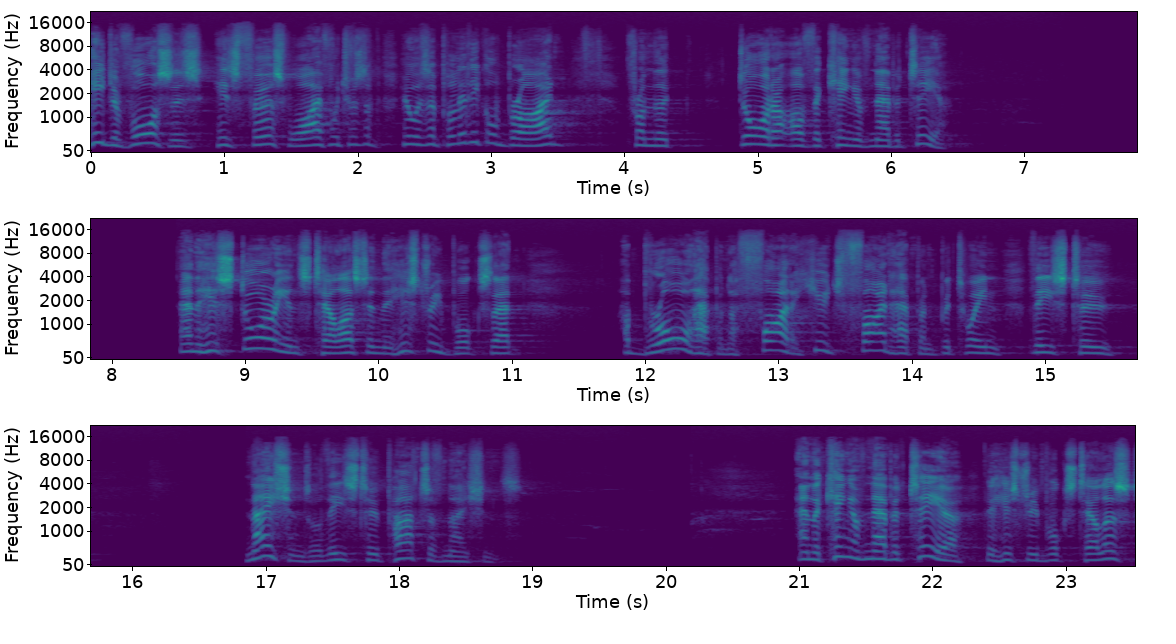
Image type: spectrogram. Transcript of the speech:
he divorces his first wife, which was a, who was a political bride from the daughter of the king of Nabatea. And the historians tell us in the history books that a brawl happened, a fight, a huge fight happened between these two nations or these two parts of nations. And the king of Nabatea, the history books tell us,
